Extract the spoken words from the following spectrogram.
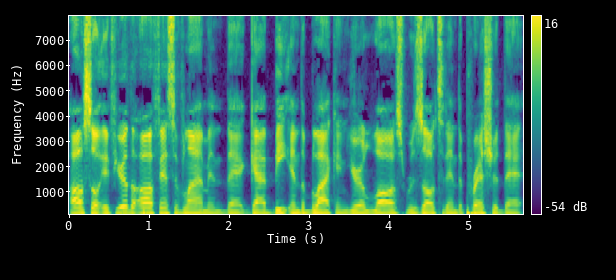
Also, if you're the offensive lineman that got beat in the block and your loss resulted in the pressure that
